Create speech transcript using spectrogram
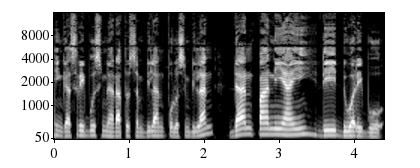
hingga 1999 dan Paniai di 2014.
